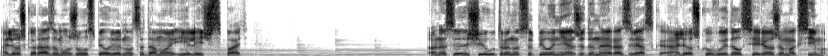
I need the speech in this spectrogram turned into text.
Алёшка Разум уже успел вернуться домой и лечь спать. А на следующее утро наступила неожиданная развязка. Алешку выдал Сережа Максимов.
